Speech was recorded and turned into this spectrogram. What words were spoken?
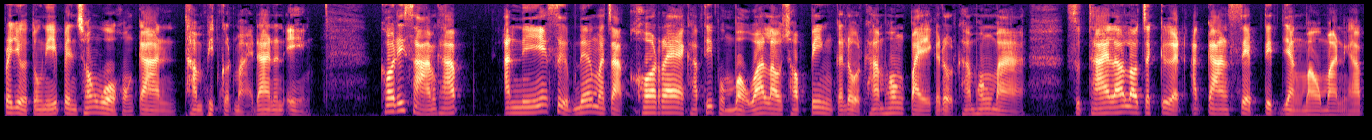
ประโยชน์ตรงนี้เป็นช่องโหว่ของการทำผิดกฎหมายได้นั่นเอง ข้อที่ 3 ครับ อันนี้สืบเนื่องมาจากข้อแรกครับที่ผมบอกว่าเราช้อปปิ้งกระโดดข้ามห้องไปกระโดดข้ามห้องมา สุดท้ายแล้วเราจะเกิดอาการเสพติดอย่างเมามันครับ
